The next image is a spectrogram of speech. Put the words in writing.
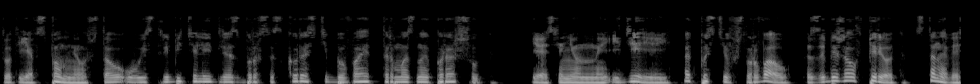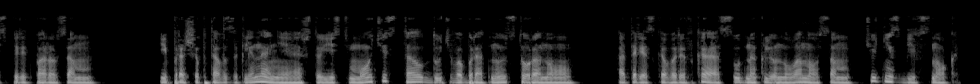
Тут я вспомнил, что у истребителей для сброса скорости бывает тормозной парашют. И осененный идеей, отпустив штурвал, забежал вперед, становясь перед парусом. И прошептав заклинание, что есть мочи, стал дуть в обратную сторону. От резкого рывка судно клюнуло носом, чуть не сбив с ног.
